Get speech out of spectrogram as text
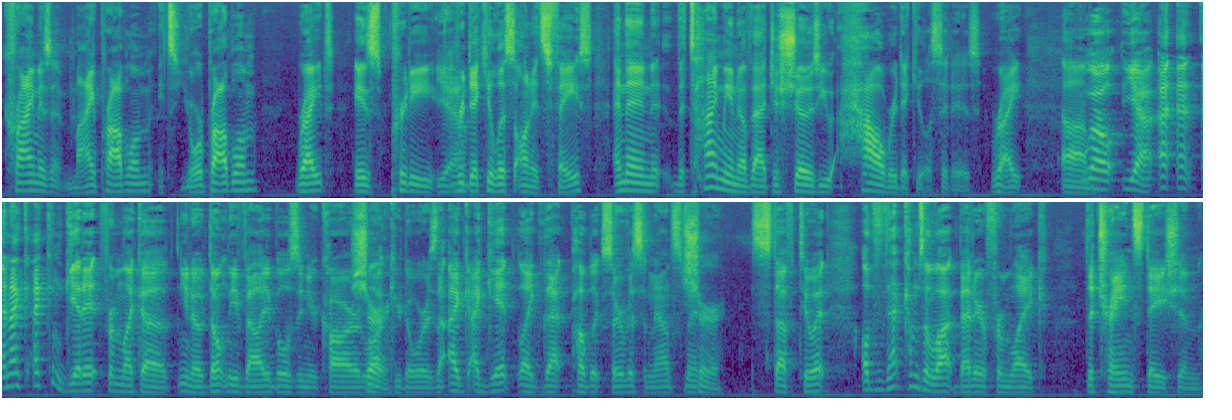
crime isn't my problem, it's your problem, right? Is pretty Yeah. ridiculous on its face. And then the timing of that just shows you how ridiculous it is, right? Um, Well, yeah, I, and, and I, I can get it from like a you know don't leave valuables in your car, Sure. lock your doors. I, I get like that public service announcement Sure. stuff to it. Although that comes a lot better from like the train station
